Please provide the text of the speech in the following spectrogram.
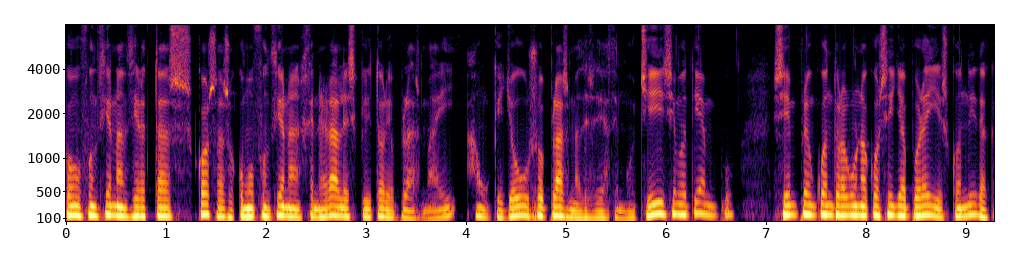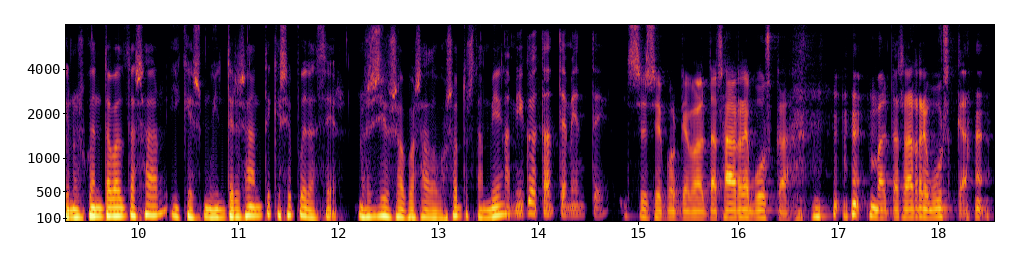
cómo funcionan ciertas cosas o cómo funciona en general el escritorio Plasma. Y aunque yo uso Plasma desde hace muchísimo tiempo, siempre encuentro alguna cosilla por ahí escondida que nos cuenta Baltasar y que es muy interesante que se puede hacer. No sé si os ha pasado a vosotros también. a mí constantemente. Sí, sí, porque Baltasar rebusca. Baltasar rebusca.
